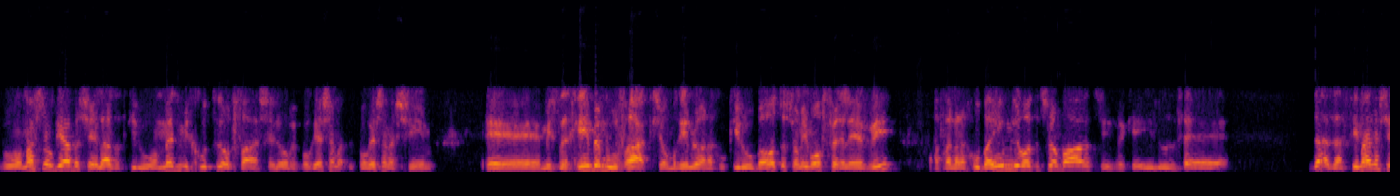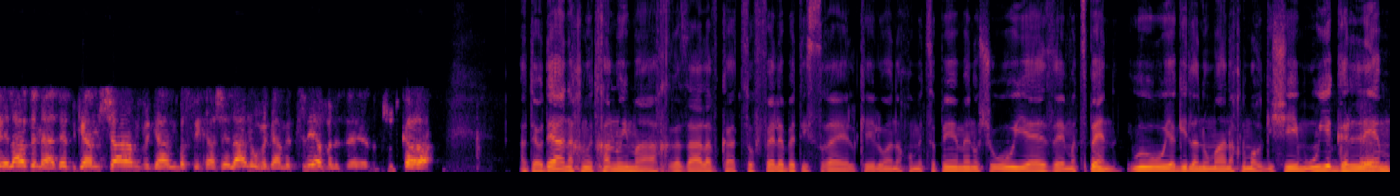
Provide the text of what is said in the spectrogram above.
והוא ממש נוגע בשאלה הזאת, כאילו הוא עומד מחוץ להופעה שלו ופוגש אנשים, אה, מזרחיים במובהק, שאומרים לו, אנחנו כאילו באוטו שומעים עופר לוי, אבל אנחנו באים לראות את שלמה ארצי, וכאילו זה... אתה יודע, זה הסימן השאלה הזה מהדהד גם שם, וגם בשיחה שלנו, וגם אצלי, אבל זה, זה פשוט קרה. אתה יודע, אנחנו התחלנו עם ההכרזה עליו כצופה לבית ישראל. כאילו, אנחנו מצפים ממנו שהוא יהיה איזה מצפן. הוא יגיד לנו מה אנחנו מרגישים, הוא יגלם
